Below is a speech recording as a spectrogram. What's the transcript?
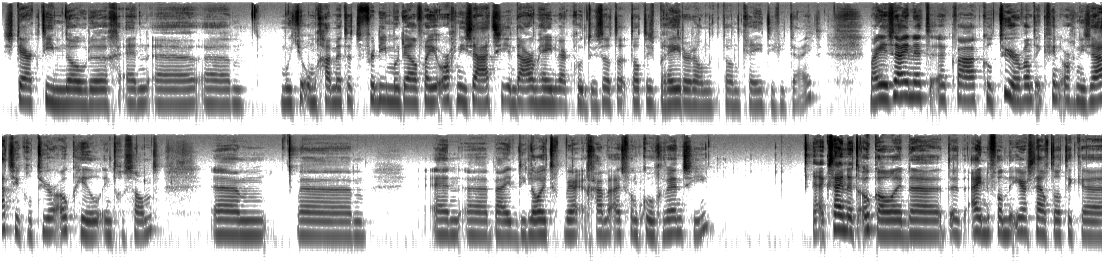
sterk team nodig. En uh, um, moet je omgaan met het verdienmodel van je organisatie en daaromheen werkt goed. Dus dat, dat is breder dan, dan creativiteit. Maar je zei net uh, qua cultuur, want ik vind organisatiecultuur ook heel interessant. Um, um, en uh, bij Deloitte gaan we uit van congruentie. Ja, ik zei net ook al in uh, het einde van de eerste helft dat ik, uh,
